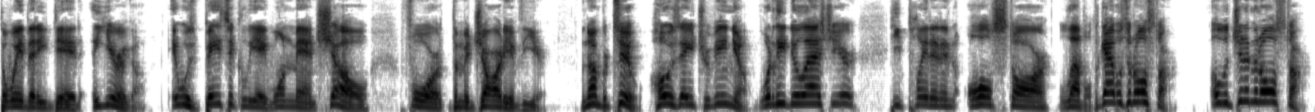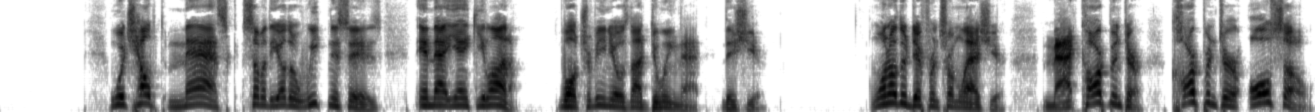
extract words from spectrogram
the way that he did a year ago. It was basically a one man show for the majority of the year. Number two, Jose Trevino. What did he do last year? He played at an all star level. The guy was an all star, a legitimate all star, which helped mask some of the other weaknesses in that Yankee lineup. Well, Trevino is not doing that this year. One other difference from last year Matt Carpenter. Carpenter also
